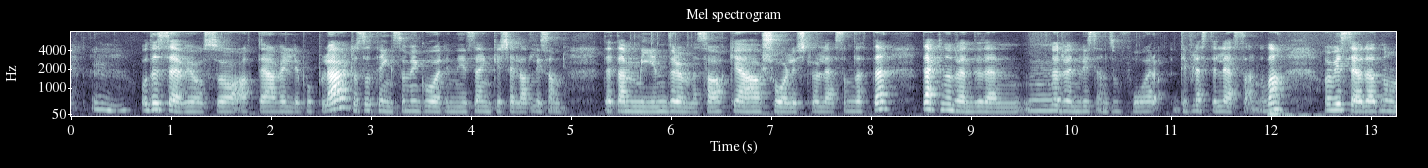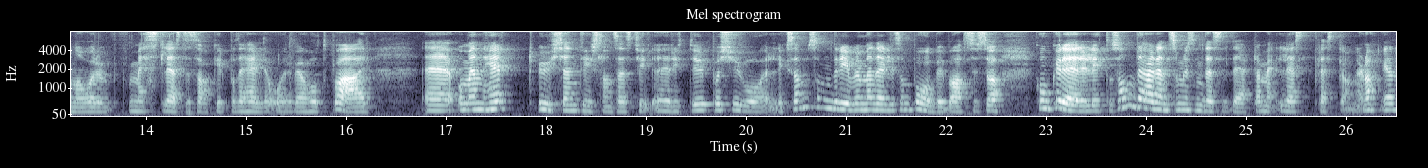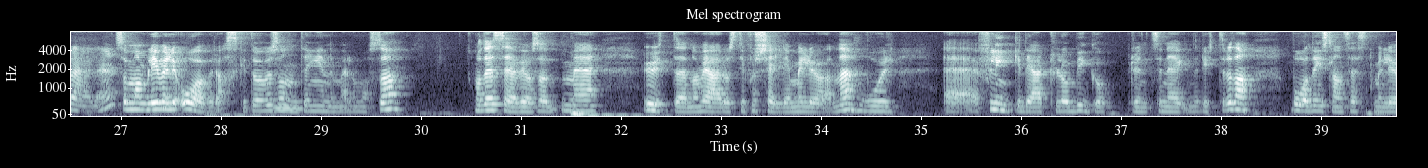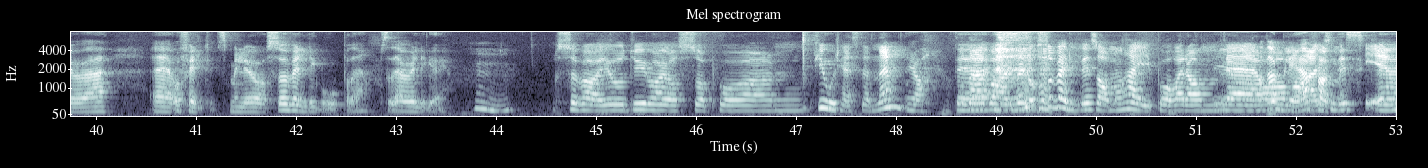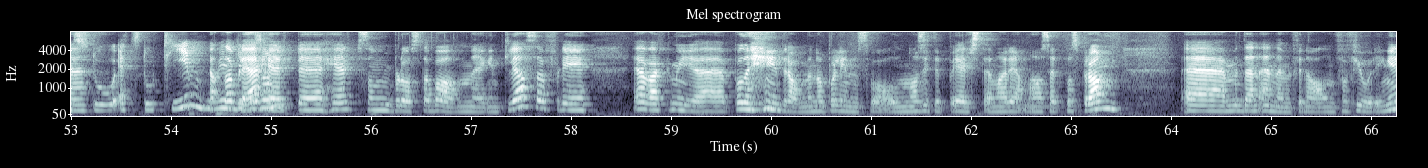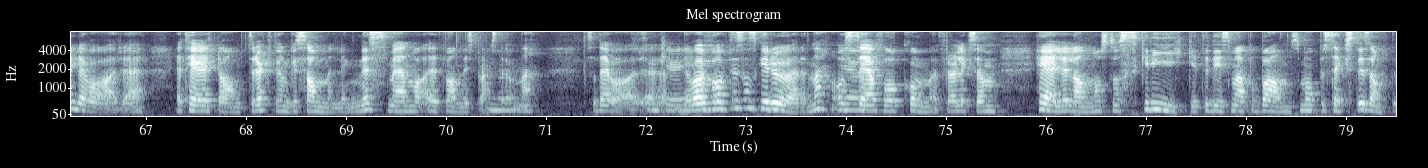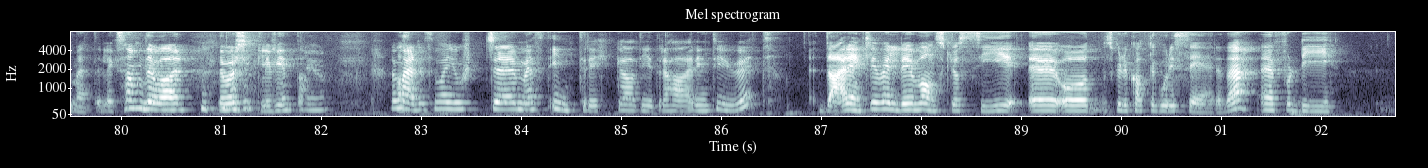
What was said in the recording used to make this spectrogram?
Og det ser vi jo også at det er veldig populært. Også ting som vi går inn i senker selv at liksom dette er min drømmesak, jeg har så lyst til å lese om dette. Det er ikke nødvendig den, nødvendigvis den som får de fleste leserne, da. Og vi ser jo det at noen av våre mest leste saker på det hele året vi har holdt på, er eh, om en helt ukjent islandshestrytter på 20 år, liksom, som driver med det liksom på hobbybasis og konkurrerer litt og sånn. Det er den som liksom desidert har lest flest ganger, da. Ja, det er det. Så man blir veldig overrasket over sånne ting innimellom også. Og det ser vi også med ute når vi er hos de forskjellige miljøene, hvor eh, flinke de er til å bygge opp rundt sine egne ryttere. da. Både islandshestmiljøet eh, og feltidsmiljøet også veldig gode på det. Så det er veldig gøy. Så var jo, Du var jo også på um, fjordhest-NM. Ja, Og der var det vel også veldig sånn man heier på hverandre. Ja, da og ble jeg faktisk liksom faktisk, en eh, et stort team. Ja, da ble jeg sånn. helt, eh, helt sånn blåst av banen, egentlig. Altså, fordi jeg har vært mye på det i Drammen og på Lindesvollen og sittet på Gjelsten Arena og sett på sprang. Eh, Men den NM-finalen for fjordinger, det var et helt annet trøkk. Det kan ikke sammenlignes med et vanlig sprangstevne. Så det var, eh, det var faktisk ganske rørende å yeah. se folk komme fra liksom hele landet og stå og skrike til de som er på banen som hopper 60 cm, liksom. Det var, det var skikkelig fint, da. Ja. Hvem er det som har gjort eh, mest inntrykk av de dere har intervjuet? Det er egentlig veldig vanskelig å si eh, og skulle kategorisere det, eh, fordi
